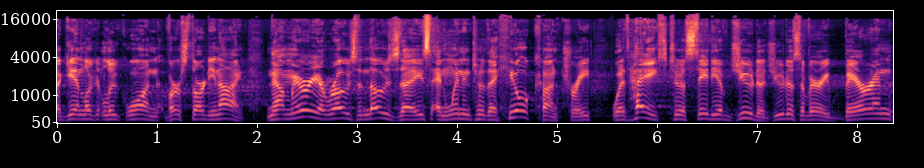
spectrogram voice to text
again, look at Luke 1, verse 39. Now, Mary arose in those days and went into the hill country with haste to a city of Judah. Judah is a very barren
